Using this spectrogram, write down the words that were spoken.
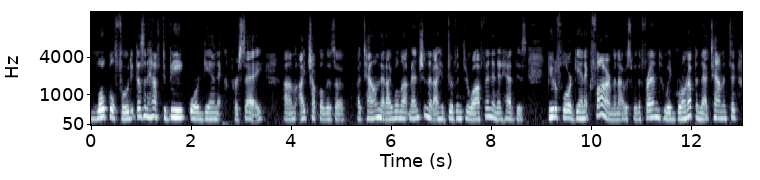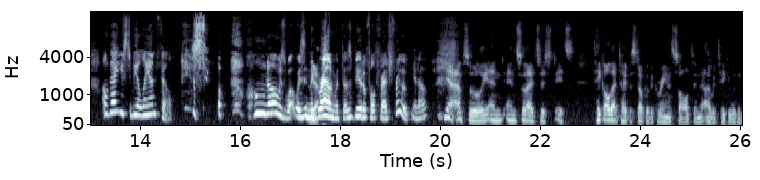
local food. It doesn't have to be organic per se. Um, I chuckle there's a a town that I will not mention that I have driven through often, and it had this beautiful organic farm. And I was with a friend who had grown up in that town and said, "Oh, that used to be a landfill." so, who knows what was in the Yeah. ground with those beautiful fresh fruit? You know? Yeah, absolutely. And and so that's just it's take all that type of stuff with a grain of salt, and I would take it with a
